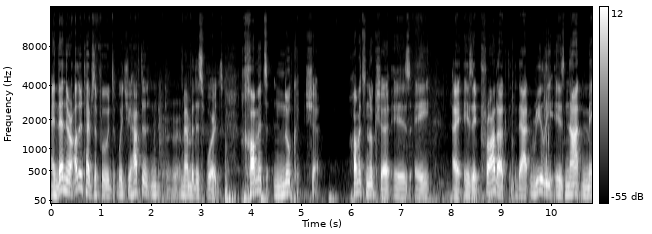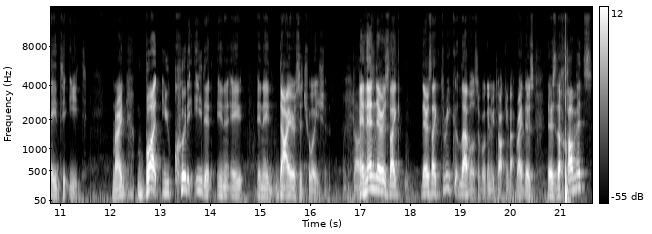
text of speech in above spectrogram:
And then there are other types of foods which you have to n- remember this words: chametz nukshe. Chametz nuksha is a, a, is a product that really is not made to eat, right? But you could eat it in a in a dire situation. And then there's like there's like three levels that we're going to be talking about, right? There's there's the chametz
